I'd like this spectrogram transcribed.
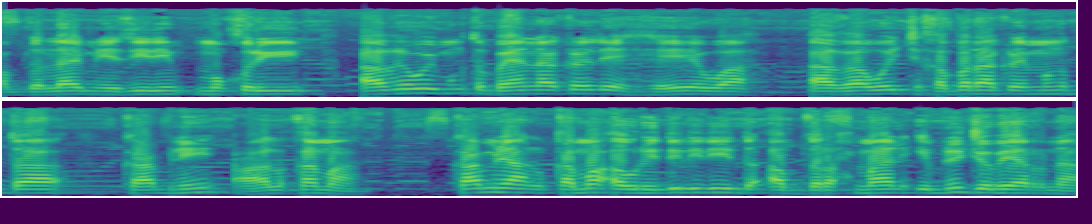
عبد الله بن یزید مقری هغه وایي موږ ته بیان راکړی دی هی وه هغه وایي چې خبر راکړی موږ ته کعب بن علقمه که من علقمه اورېدلي دي د عبدالرحمن ابن جبیر نه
